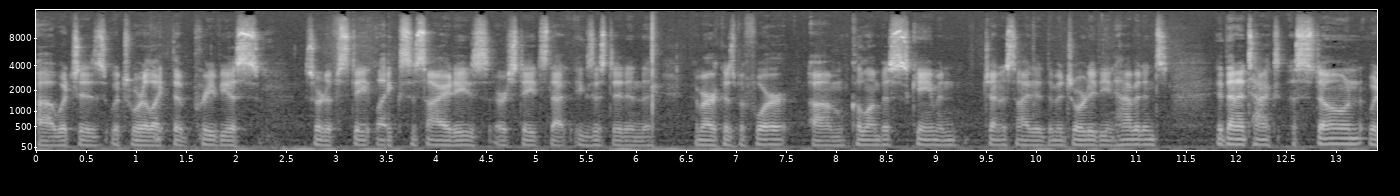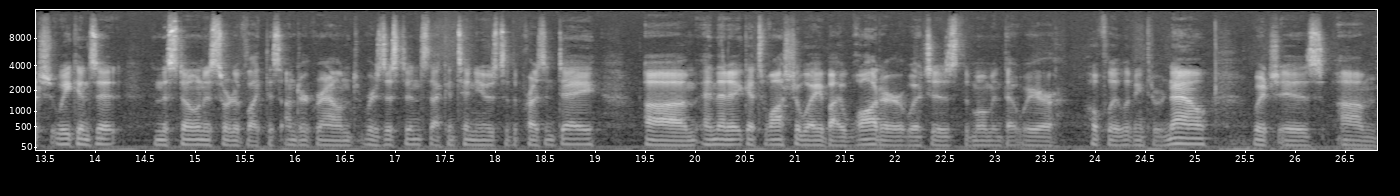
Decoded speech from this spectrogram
uh, which is which were like the previous sort of state-like societies or states that existed in the Americas before um, Columbus came and genocided the majority of the inhabitants. It then attacks a stone, which weakens it, and the stone is sort of like this underground resistance that continues to the present day. Um, and then it gets washed away by water, which is the moment that we're hopefully living through now, which is um,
